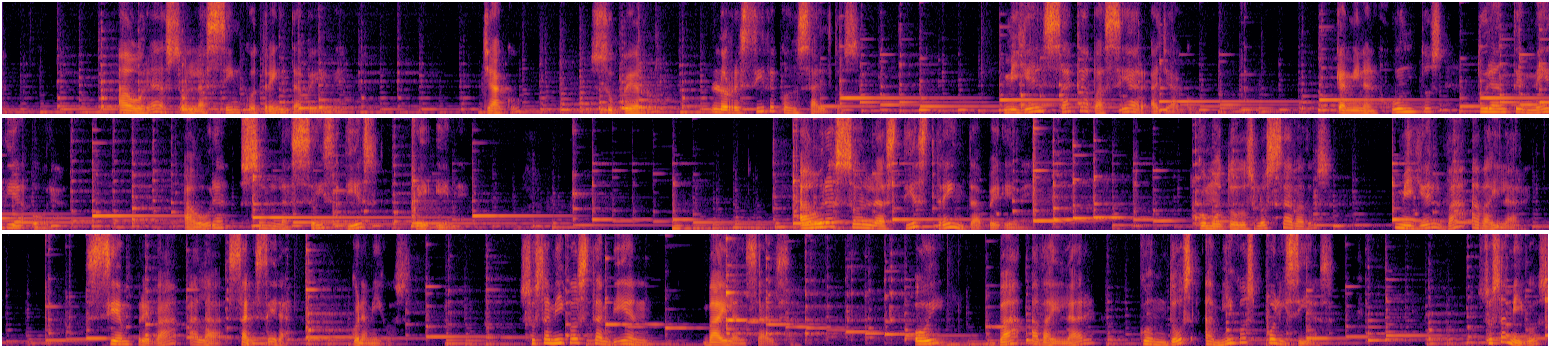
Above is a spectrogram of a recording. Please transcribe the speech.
Ahora son las 5.30 pm. Jaco, su perro, lo recibe con saltos. Miguel saca a pasear a Jaco. Caminan juntos durante media hora. Ahora son las 6.10 pm. Ahora son las 10.30 pm. Como todos los sábados, Miguel va a bailar. Siempre va a la salsera con amigos. Sus amigos también bailan salsa. Hoy va a bailar con dos amigos policías. Sus amigos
